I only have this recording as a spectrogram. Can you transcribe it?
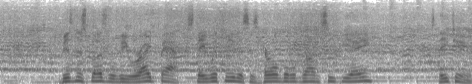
Business Buzz will be right back. Stay with me. This is Harold Littlejohn, CPA. Stay tuned.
